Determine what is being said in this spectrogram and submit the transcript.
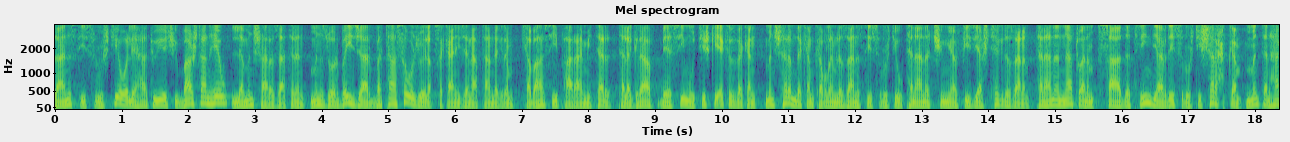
زانستی سروشتییەوە لێهاتووییەکی باشتان هەیە و لە من شارەزاترن. من زۆربەی جار بە تاسەوە گوێ لە قسەکانی جەنابتان دەگرم کە باسی پارامیتەر، تەلەگراف، بێسیم و تیشکی ئێکس دەکەن. من شەرم دەکەم کە بڵێم لە زانستی سروشتی و تەنانەت کیمیا و فیزیاش تێکدەزانم. تەنانەت ناتوانم سادەترین دیاردەی سروشتی شەرح بکەم. من تەنها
